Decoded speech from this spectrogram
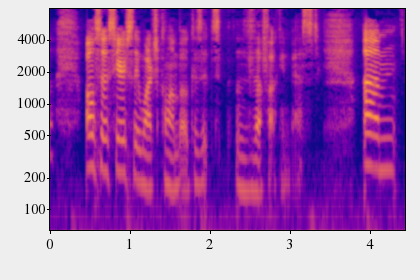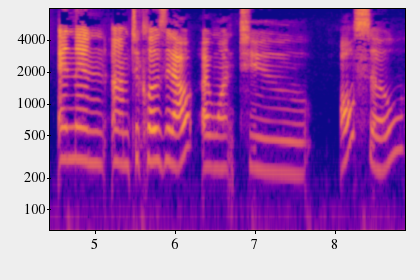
also, seriously, watch Columbo because it's the fucking best. Um, and then um, to close it out, I want to also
